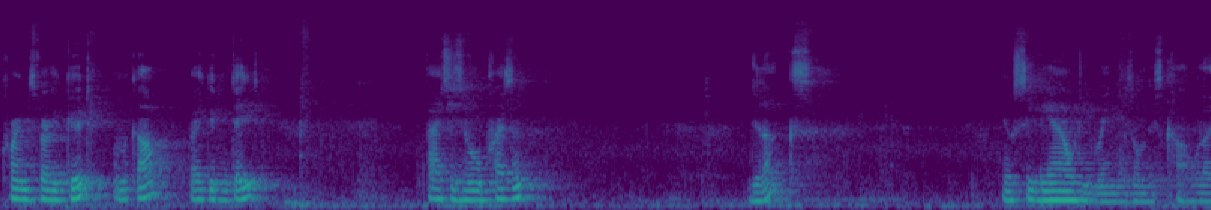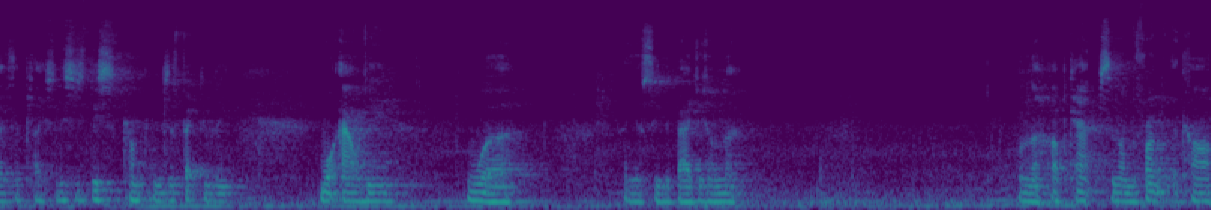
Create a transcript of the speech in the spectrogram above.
Chrome's very good on the car, very good indeed. Badges are all present. Deluxe. You'll see the Audi rings on this car all over the place. This is this company is effectively what Audi were. And you'll see the badges on the on the hubcaps and on the front of the car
